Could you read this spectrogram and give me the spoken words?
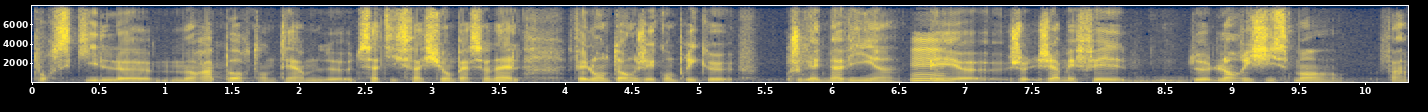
pour ce qu'il euh, me rapporte en termes de, satisfaction personnelle. Ça fait longtemps que j'ai compris que je gagne ma vie, hein, Mm. mais euh, je j'ai jamais fait de l'enrichissement, enfin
